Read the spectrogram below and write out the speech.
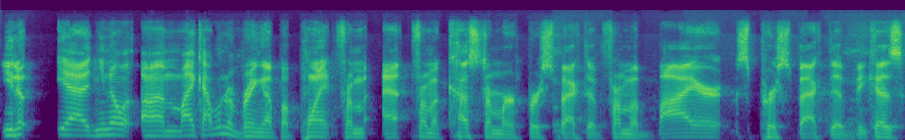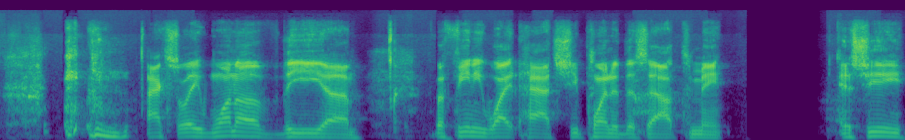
You know, yeah, you know, um, Mike, I want to bring up a point from uh, from a customer perspective, from a buyer's perspective, because actually, one of the uh, Buffini white hats, she pointed this out to me. Is she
